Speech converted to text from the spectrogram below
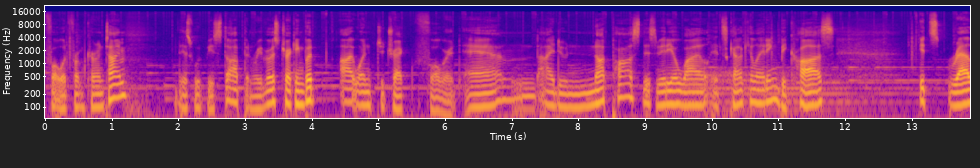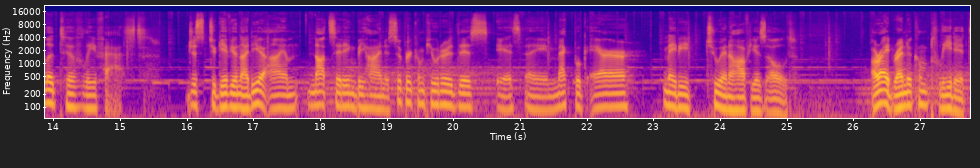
forward from current time. This would be stop and reverse tracking, but I want to track forward and I do not pause this video while it's calculating because it's relatively fast. Just to give you an idea, I am not sitting behind a supercomputer. This is a MacBook Air maybe two and a half years old. Alright, render completed.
